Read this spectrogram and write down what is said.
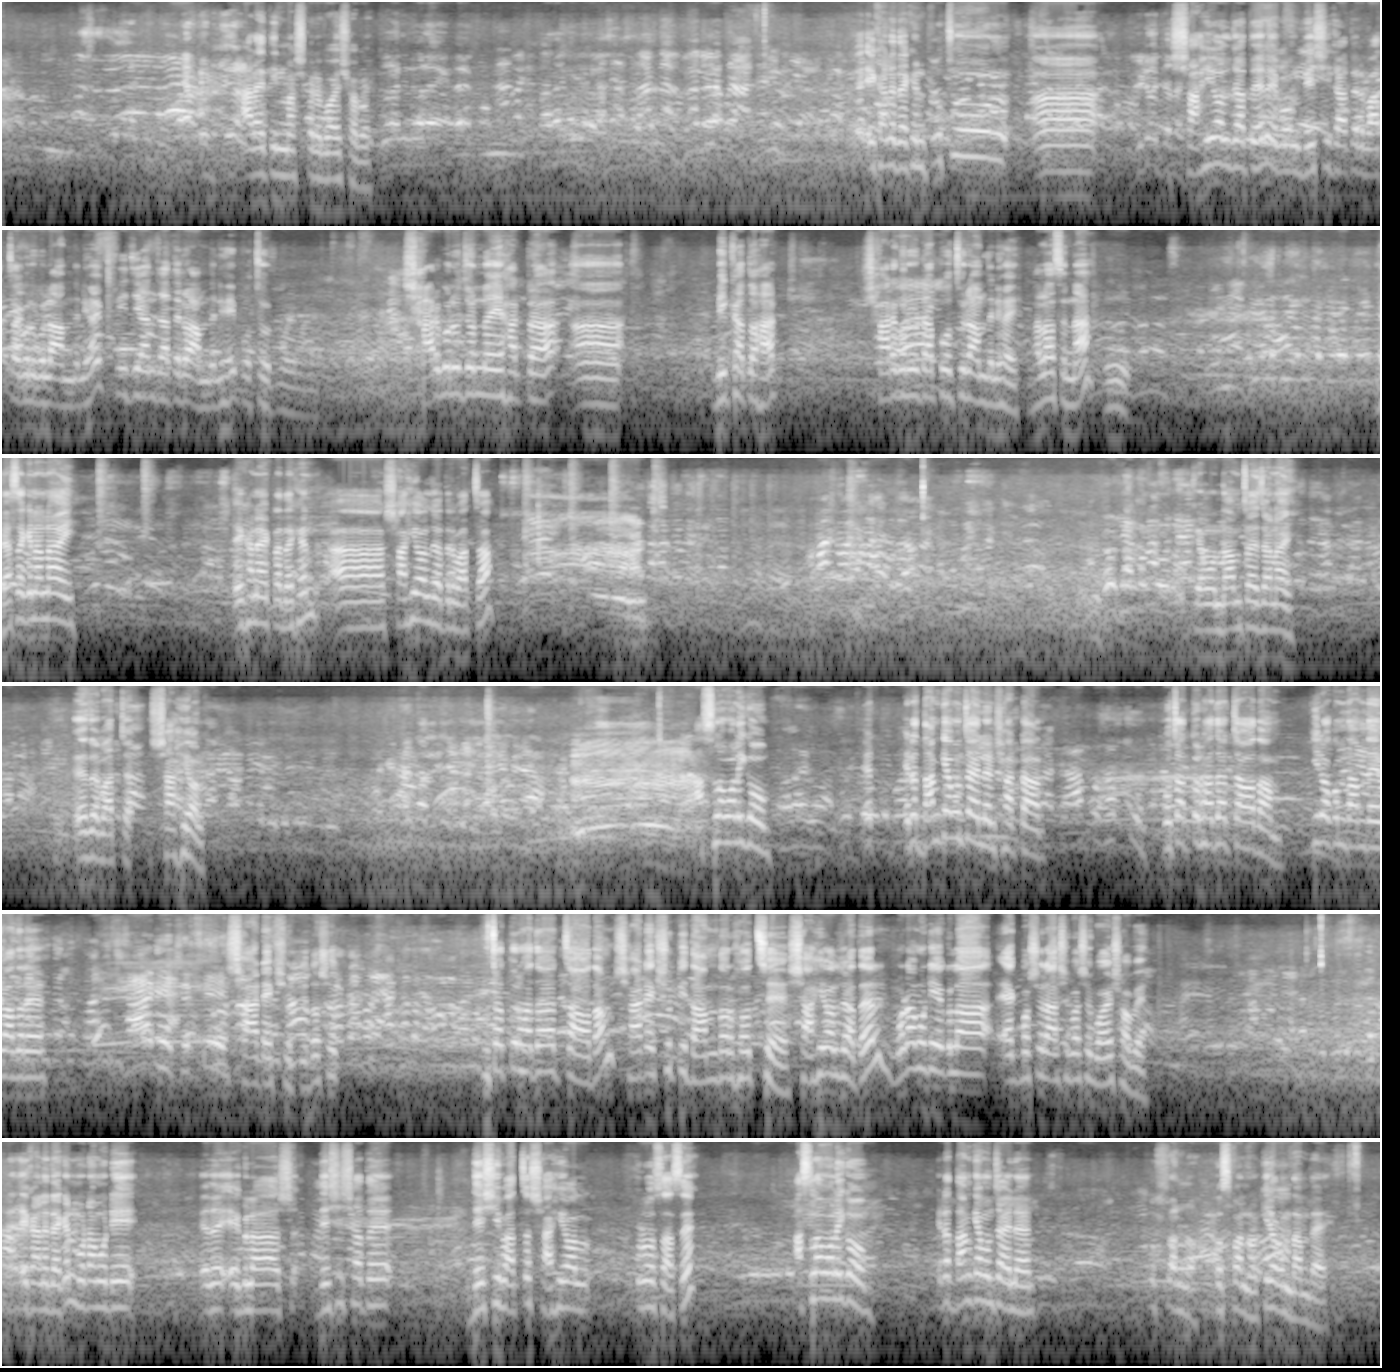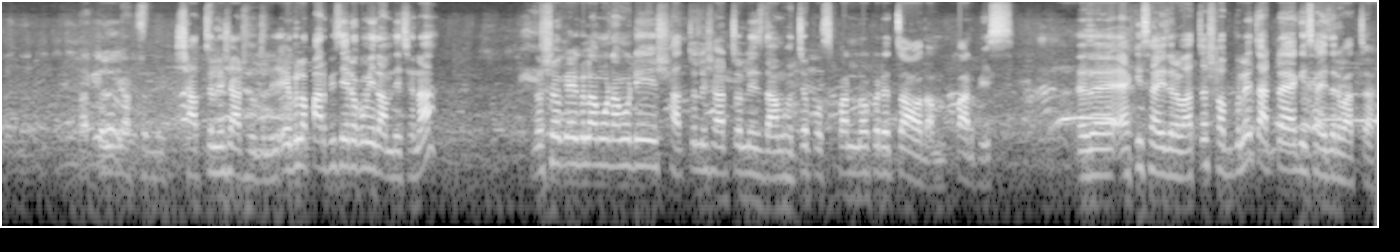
আড়াই তিন মাস করে বয়স হবে। এখানে দেখেন প্রচুর আহ, শাহিওয়াল জাতের এবং দেশি জাতের বাচ্চা গরুগুলো আমদানি হয় ফ্রিজিয়ান জাতেরও আমদানি হয় প্রচুর পরিমাণে। ষাড় গরুর জন্য এই হাটটা বিখ্যাত হাট। ষাড় গরুটা প্রচুর আমদানি হয়। ভালো আছেন না? বেচা কিনা নাই? এখানে একটা দেখেন আহ, শাহিওয়াল জাতের বাচ্চা। কেমন দাম চাই জানাই? এই যে বাচ্চা শাহিয়ল আসসালামু আলাইকুম। এটার দাম কেমন চাইলেন শার্টটার পঁচাত্তর হাজার চাওয়া দাম। কি রকম দাম দেয় বাজারে? ষাট একষট্টি। দর্শক, পঁচাত্তর হাজার চাওয়া দাম, ষাট একষট্টি দাম দর হচ্ছে শাহিওয়াল জাতের। মোটামুটি এগুলা এক বছরের আশেপাশে বয়স হবে। এখানে দেখেন মোটামুটি এগুলা দেশির সাথে দেশি বাচ্চা শাহিওয়াল ক্রোস আছে। আসসালামু আলাইকুম। এটার দাম কেমন চাইলেন? পঁচপান্ন। কীরকম দাম দেয়? সাতচল্লিশ আটচল্লিশ। এগুলো পার পিস এরকমই দাম দিচ্ছে না? দর্শক এগুলা মোটামুটি সাতচল্লিশ আটচল্লিশ দাম হচ্ছে। পঁচপান্ন করে চাওয়া দাম পার পিস একই সাইজের বাচ্চা সবগুলোই চারটা একই সাইজের বাচ্চা।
